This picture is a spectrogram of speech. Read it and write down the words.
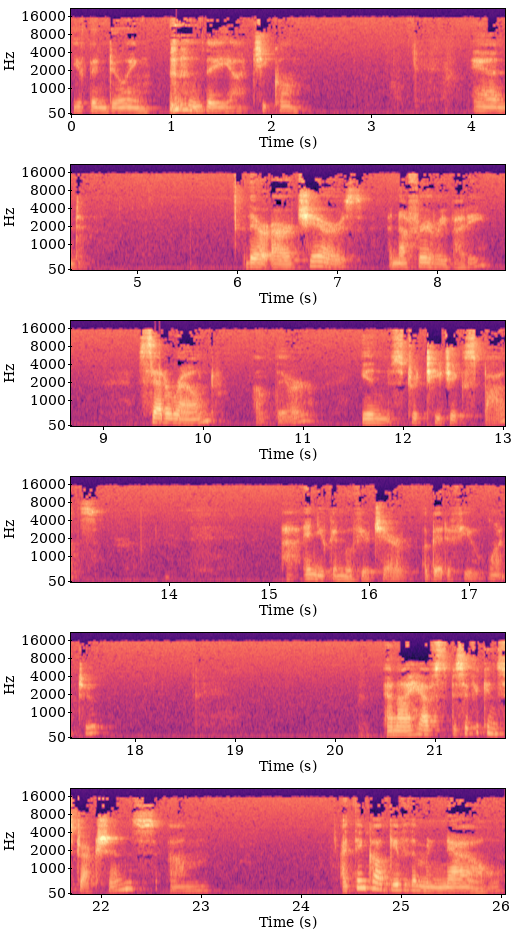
you've been doing the uh, Qigong. And there are chairs, enough for everybody, set around out there in strategic spots. Uh, and you can move your chair a bit if you want to. And I have specific instructions. Um, I think I'll give them now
